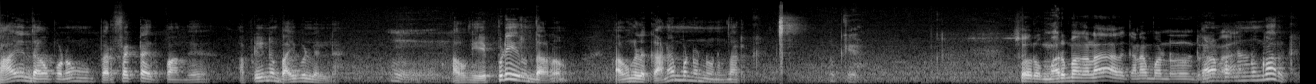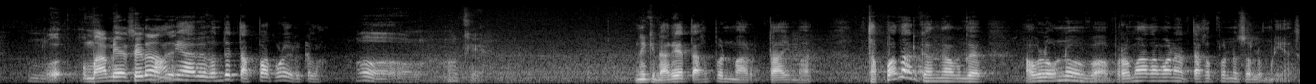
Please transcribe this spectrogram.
தாயும் தகப்பனும் பெர்ஃபெக்டாக இருப்பாங்க அப்படின்னு பைபிள் இல்லை. அவங்க எப்படி இருந்தாலும் அவங்கள கனம் பண்ணணும்னு தான் இருக்குது ஓகே. ஸோ ஒரு மருமகளாக அதை கணம் கனம் பண்ணணுன்ற பண்ணணும் தான் இருக்கு. மாமியார் சைடும் மாமியார் வந்து தப்பாக கூட இருக்கலாம். ஓ ஓகே. இன்னைக்கு நிறைய தகப்பன்மார் தாய்மார் தப்பாக தான் இருக்காங்க. அவங்க அவ்வளோ ஒன்றும் பிரமாதமான தகப்பன்னு சொல்ல முடியாது.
